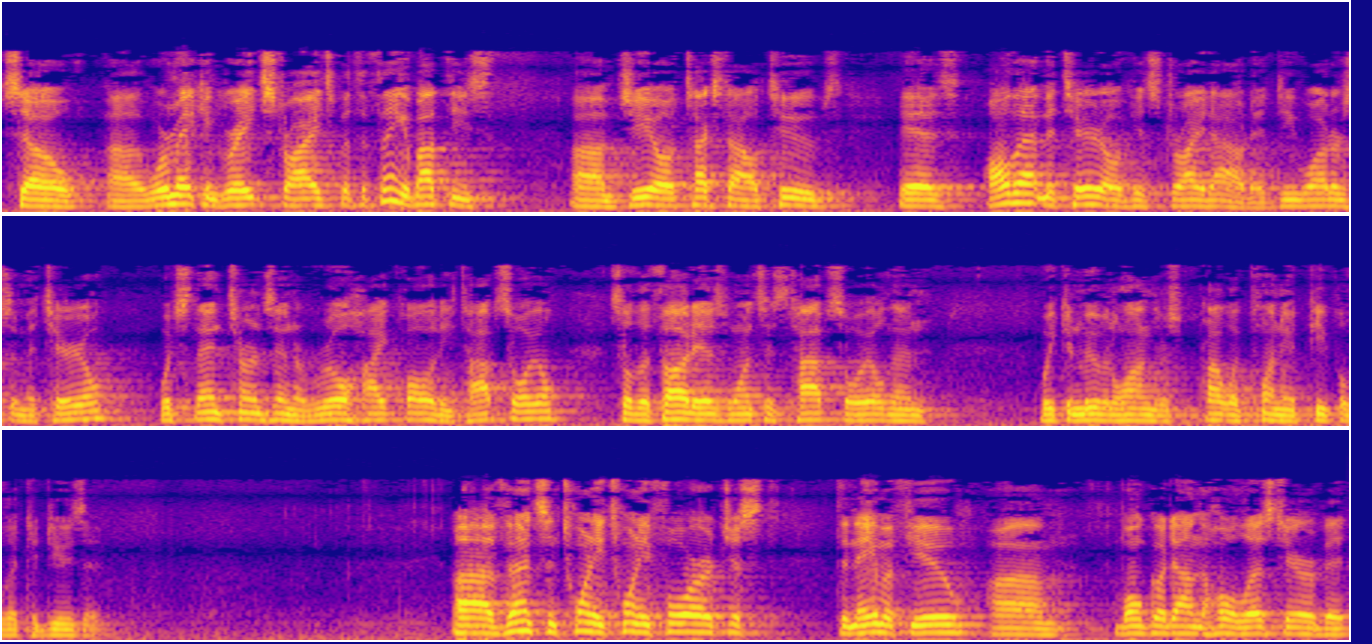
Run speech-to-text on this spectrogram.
So uh, we're making great strides. But the thing about these um, geotextile tubes is all that material gets dried out. It dewaters the material, which then turns into real high quality topsoil. So the thought is once it's topsoil, then we can move it along. There's probably plenty of people that could use it. Uh, events in 2024, just to name a few, um, won't go down the whole list here, but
